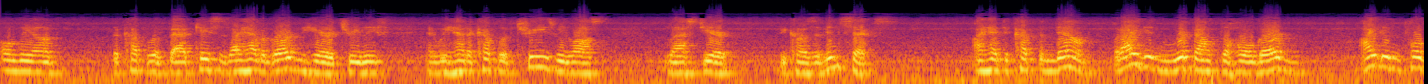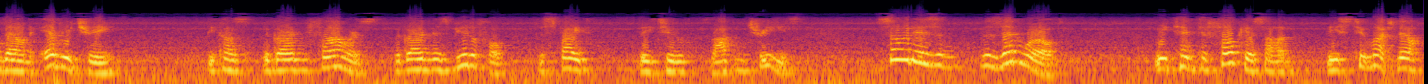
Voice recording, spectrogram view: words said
only on the couple of bad cases. I have a garden here at Treeleaf, and we had a couple of trees we lost last year because of insects. I had to cut them down, but I didn't rip out the whole garden. I didn't pull down every tree because the garden flowers. The garden is beautiful despite the two rotten trees. So it is in the Zen world. We tend to focus on these too much. Now,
